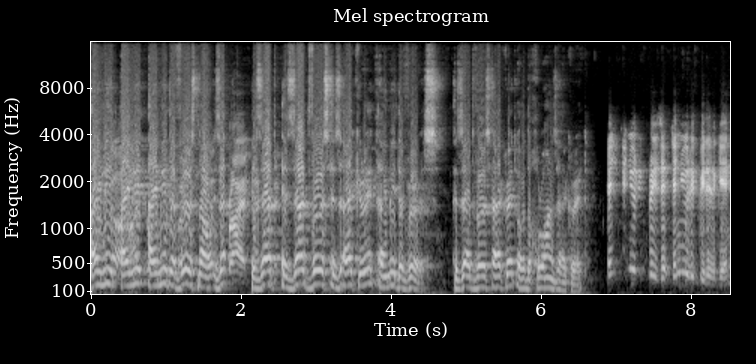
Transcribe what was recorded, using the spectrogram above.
I made I made I made a verse now. Is that is that is that verse is accurate? I made a verse. Is that verse accurate or the Quran is accurate? can, can you repeat it? Can you repeat it again?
